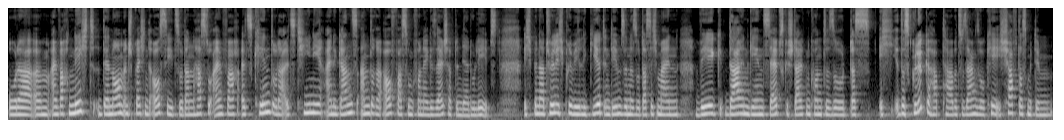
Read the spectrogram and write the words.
oder ähm, einfach nicht der Norm entsprechend aussieht, so dann hast du einfach als Kind oder als Teenie eine ganz andere Auffassung von der Gesellschaft, in der du lebst. Ich bin natürlich privilegiert in dem Sinne, so dass ich meinen Weg dahingehend selbst gestalten konnte, so dass ich das Glück gehabt habe zu sagen, so, okay, ich schaffe das mit dem,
